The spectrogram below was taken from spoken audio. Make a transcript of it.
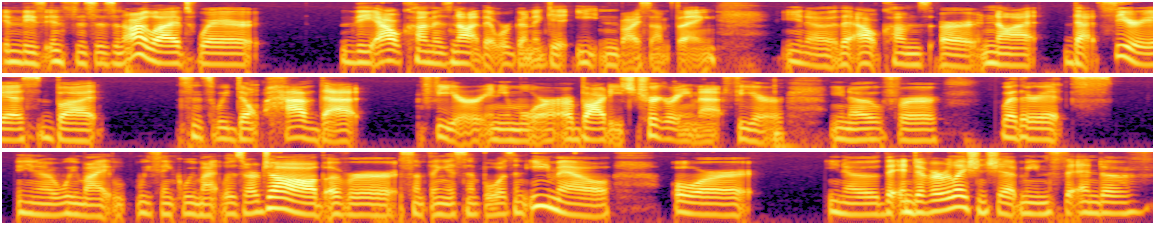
in these instances in our lives where the outcome is not that we're going to get eaten by something. You know, the outcomes are not that serious, but since we don't have that fear anymore, our body's triggering that fear, you know, for whether it's you know, we might we think we might lose our job over something as simple as an email or you know, the end of a relationship means the end of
